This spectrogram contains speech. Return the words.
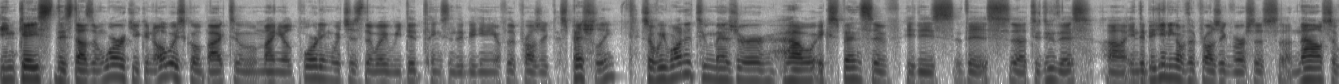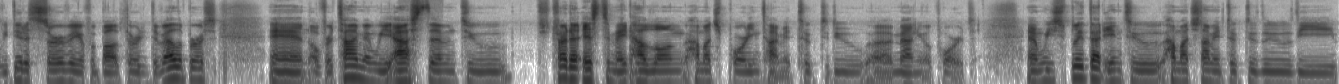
in case this doesn't work, you can always go back to manual porting, which is the way we did things in the beginning of the project especially. So we wanted to measure how expensive it is this uh, to do this uh, in the beginning of the project versus uh, now. So we did a survey of about 30 developers and over time, and we asked them to, to try to estimate how long, how much porting time it took to do uh, manual port. And we split that into how much time it took to do the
